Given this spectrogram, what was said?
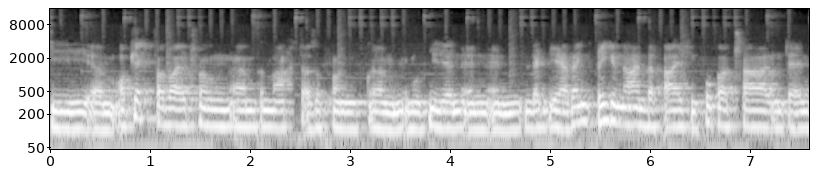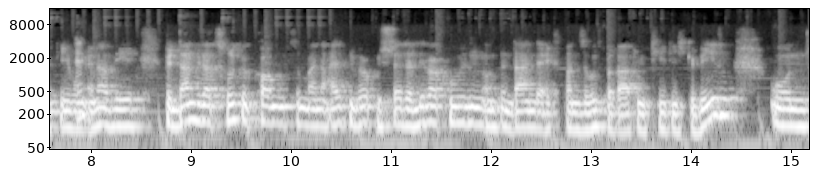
die ähm, Objektverwaltung gemacht, also von Immobilien in, in eher regionalen Bereichen, Wuppertal und der Umgebung. NRW. Bin dann wieder zurückgekommen zu meiner alten Wirkungsstätte Leverkusen und bin da in der Expansionsberatung tätig gewesen. Und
